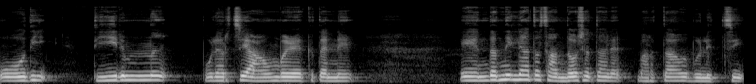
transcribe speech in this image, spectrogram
ഓതി തീരുന്ന് പുലർച്ചെ ആവുമ്പോഴേക്ക് തന്നെ എന്തെന്നില്ലാത്ത സന്തോഷത്താൽ ഭർത്താവ് വിളിച്ച്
